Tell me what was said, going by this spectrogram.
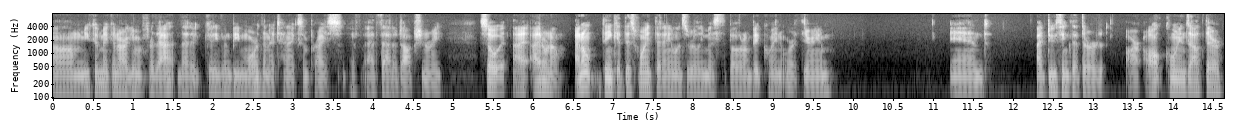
Um, you could make an argument for that that it could even be more than a 10x in price if, at that adoption rate. So I, I don't know. I don't think at this point that anyone's really missed the boat on Bitcoin or Ethereum. And I do think that there are altcoins out there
